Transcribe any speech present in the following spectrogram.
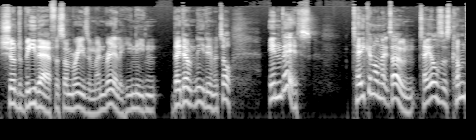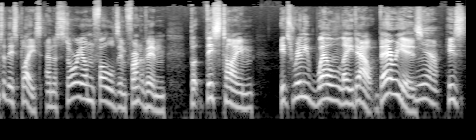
should be there for some reason when really he needn't. They don't need him at all. In this, taken on its own, Tails has come to this place and a story unfolds in front of him, but this time it's really well laid out. There he is. Yeah. His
